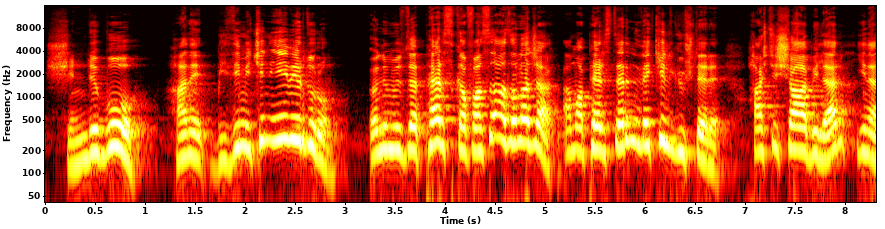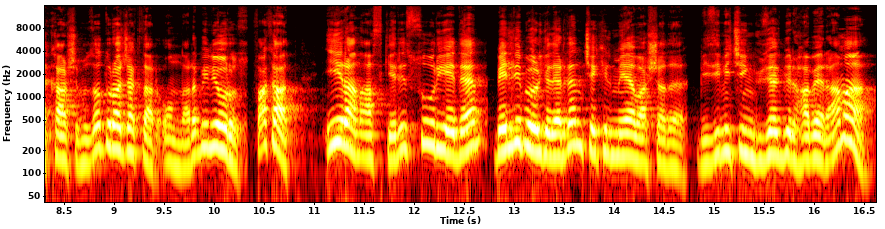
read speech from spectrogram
Şimdi bu hani bizim için iyi bir durum. Önümüzde Pers kafası azalacak ama Perslerin vekil güçleri Haçlı Şabiler yine karşımıza duracaklar onları biliyoruz. Fakat İran askeri Suriye'den belli bölgelerden çekilmeye başladı. Bizim için güzel bir haber ama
